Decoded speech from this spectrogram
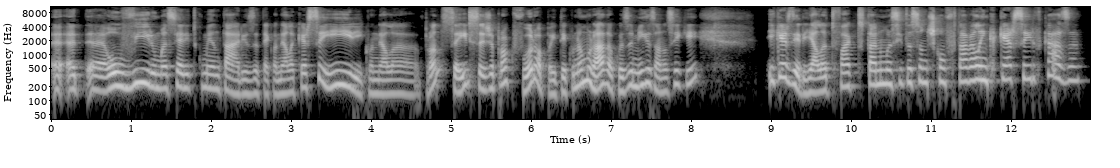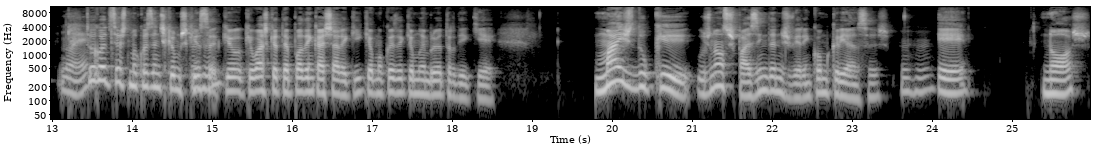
a, a- a ouvir uma série de comentários até quando ela quer sair e quando ela, pronto, sair, seja para o que for, ou para ir ter com o namorado, ou com as amigas, ou não sei o quê. E quer dizer, e ela de facto está numa situação desconfortável em que quer sair de casa, não é? Tu agora disseste uma coisa antes que eu me esqueça, Uhum. que, eu, que eu acho que até pode encaixar aqui, que é uma coisa que eu me lembrei outro dia, que é mais do que os nossos pais ainda nos verem como crianças, Uhum. é nós,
